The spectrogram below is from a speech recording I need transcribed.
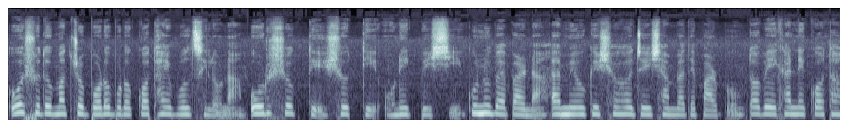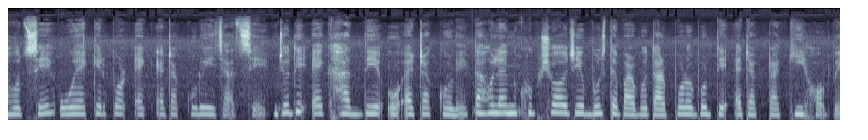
ও শুধুমাত্র বড় বড় কথাই বলছিল না। ওর শক্তি সত্যি অনেক বেশি। কোনো ব্যাপার না, আমি ওকে সহজেই সামলাতে পারব। তবে এখানে কথা হচ্ছে, ও একের পর এক অ্যাটাক করেই যাচ্ছে। যদি এক হাত দিয়ে ও অ্যাটাক করে, তাহলে আমি খুব সহজে বুঝতে পারব তার পরবর্তী অ্যাটাকটা কি হবে।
